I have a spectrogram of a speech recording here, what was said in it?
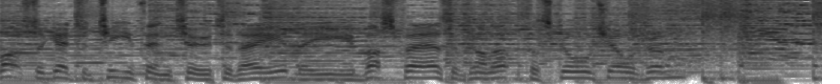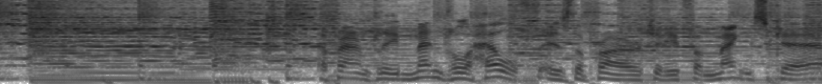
lots to get your teeth into today. The bus fares have gone up for school children. Apparently, mental health is the priority for Manx Care.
